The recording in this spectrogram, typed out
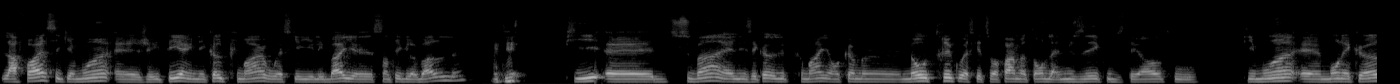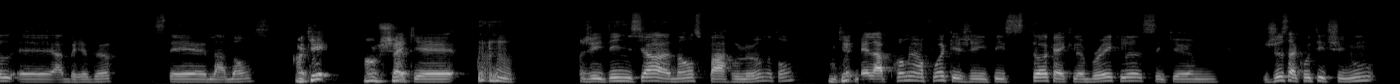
l'affaire, c'est que moi, j'ai été à une école primaire où est-ce qu'il y a les bails santé globale. là. OK? Puis euh, souvent, euh, les écoles primaires, ils ont comme un autre truc où est-ce que tu vas faire, mettons, de la musique ou du théâtre. Ou... Puis moi, euh, mon école euh, à Brébeuf, c'était de la danse. OK? Oh, shit. Fait que j'ai été initié à la danse par là, mettons. Mais la première fois que j'ai été stock avec le break, c'est que hum, juste à côté de chez nous,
